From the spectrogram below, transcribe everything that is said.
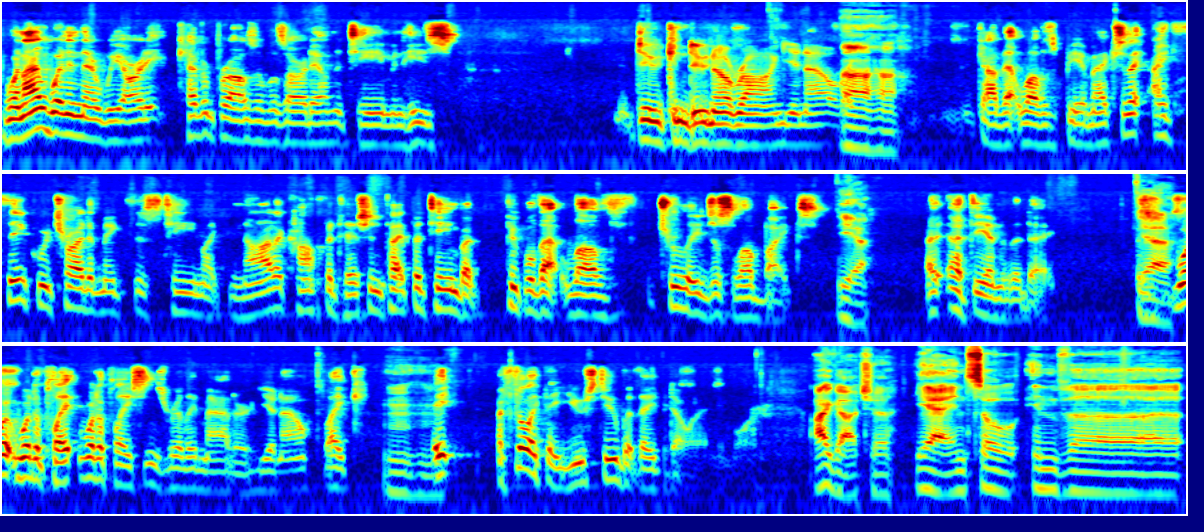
when I went in there, we already Kevin Peraza was already on the team and he's dude can do no wrong, you know. Like, uh huh. Guy that loves BMX. And I, I think we try to make this team like not a competition type of team, but people that love truly just love bikes Yeah. at, at the end of the day. Yeah. What what a play what a placings really matter, you know? Like hmm it, I feel like they used to, but they don't anymore. I gotcha. Yeah, and so in the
